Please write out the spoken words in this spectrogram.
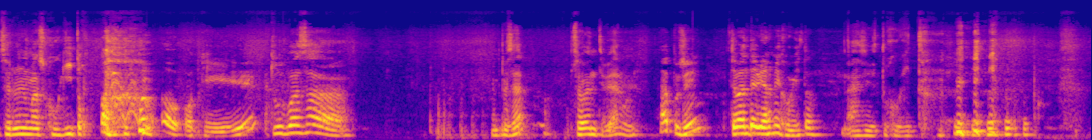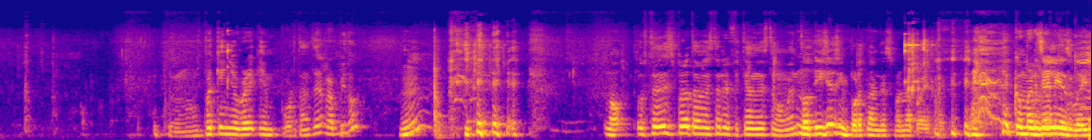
servir más juguito. Ok. ¿Tú vas a empezar? Se va a entibiar, güey. Ah, pues sí. Te van a enviar mi juguito. Ah, sí, tu juguito. pues, un pequeño break importante, rápido. ¿Mm? no. Ustedes espero también están repitiendo en este momento. Noticias importantes van a aparecer. Comerciales, güey.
